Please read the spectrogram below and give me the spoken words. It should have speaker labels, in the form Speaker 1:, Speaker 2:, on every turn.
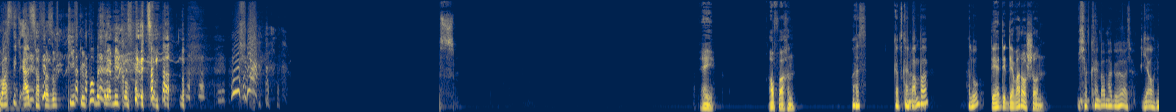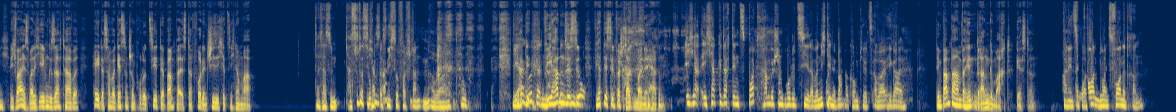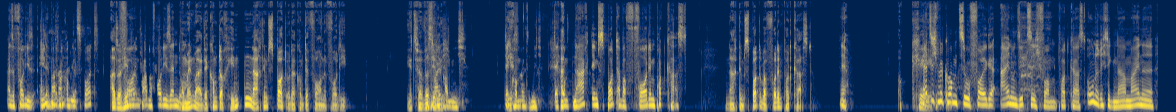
Speaker 1: Du hast nicht ernsthaft versucht, Tiefkühlpommes in der Mikrowelle zu machen. Hey, aufwachen.
Speaker 2: Was? Gab's keinen Bumper? Hallo?
Speaker 1: Der, der, der war doch schon.
Speaker 3: Ich habe kein Bumper gehört.
Speaker 2: Ich auch nicht.
Speaker 1: Ich weiß, weil ich eben gesagt habe, hey, das haben wir gestern schon produziert, der Bumper ist davor, den schieße ich jetzt nicht nochmal ab.
Speaker 2: Das hast du, hast du das so
Speaker 3: ich habe das nicht so verstanden, aber
Speaker 1: Wie,
Speaker 2: Ja,
Speaker 1: habt,
Speaker 2: gut,
Speaker 1: ihr,
Speaker 2: dann-
Speaker 1: wie, haben es denn,
Speaker 2: so.
Speaker 1: wie habt ihr es denn verstanden, meine Herren?
Speaker 2: Ich, ich habe gedacht, den Spot haben wir schon produziert, aber nicht
Speaker 3: und der
Speaker 2: den
Speaker 3: Bumper kommt jetzt, aber egal.
Speaker 1: Den Bumper haben wir hinten dran gemacht gestern.
Speaker 3: An den
Speaker 2: Also
Speaker 3: Spot.
Speaker 2: vorne, du meinst vorne dran. Also vor die, der
Speaker 3: Hinten
Speaker 2: Bumper
Speaker 3: dran an den Spot.
Speaker 1: Also
Speaker 2: vor,
Speaker 1: hinten.
Speaker 2: vor, aber vor die Sendung.
Speaker 1: Moment mal, der kommt doch hinten nach dem Spot oder kommt der vorne vor die. Jetzt verwirrt
Speaker 3: Das
Speaker 1: ihr
Speaker 3: weiß
Speaker 1: mich.
Speaker 2: Der,
Speaker 1: Yes.
Speaker 2: kommt,
Speaker 3: nicht.
Speaker 2: der
Speaker 1: Hat-
Speaker 2: kommt nach dem Spot, aber vor dem Podcast.
Speaker 1: Nach dem Spot, aber vor dem Podcast.
Speaker 2: Ja.
Speaker 1: Okay.
Speaker 2: Herzlich willkommen zu Folge 71 vom Podcast ohne richtigen Namen. Meine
